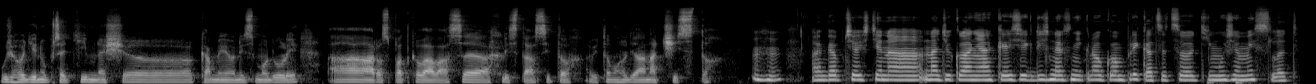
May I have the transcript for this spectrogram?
už hodinu předtím, než kamiony z moduly a rozpadkovává se a chlí chystá si to, aby to mohl dělat na čisto. Uh-huh. A Gabče ještě na, naťukla nějaké, že když nevzniknou komplikace, co tím může myslet?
